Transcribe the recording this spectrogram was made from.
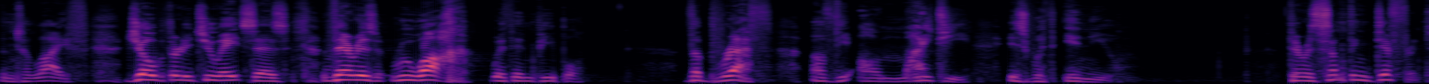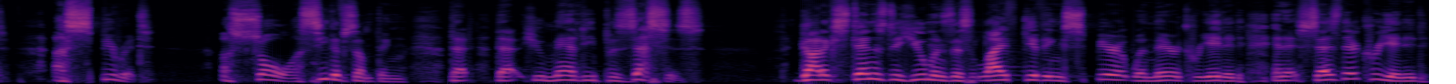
them to life. Job 32 8 says, There is ruach within people. The breath of the Almighty is within you. There is something different, a spirit, a soul, a seed of something that, that humanity possesses. God extends to humans this life giving spirit when they're created, and it says they're created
